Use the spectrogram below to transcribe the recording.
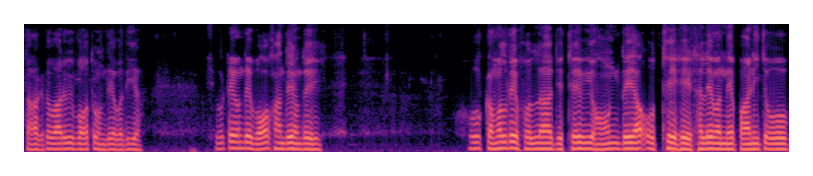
ਤਾਕਤਵਰ ਵੀ ਬਹੁਤ ਹੁੰਦੇ ਆ, ਵਧੀਆ। ਛੋਟੇ ਹੁੰਦੇ, ਬਹੁਤ ਖਾਂਦੇ ਹੁੰਦੇ ਸੀ। ਉਹ ਕਮਲ ਦੇ ਫੁੱਲ ਆ, ਜਿੱਥੇ ਵੀ ਹੁੰਦੇ ਆ, ਉੱਥੇ ਹੇਠਲੇ ਬੰਨੇ ਪਾਣੀ 'ਚ ਉਹ,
